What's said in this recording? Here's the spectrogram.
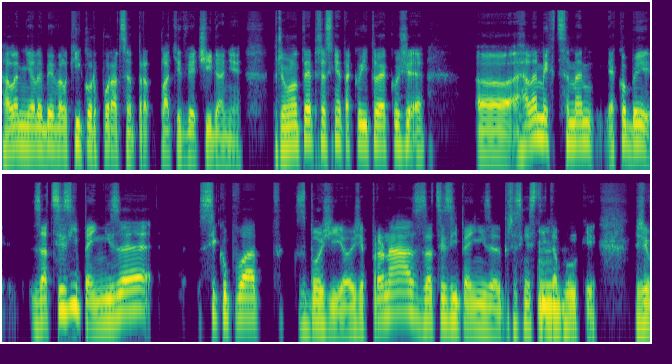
hele, měli by velký korporace pr- platit větší daně. Protože ono to je přesně takový to, jako že uh, hele, my chceme jakoby za cizí peníze si kupovat zboží, jo? že pro nás za cizí peníze, přesně z té mm. tabulky. Takže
